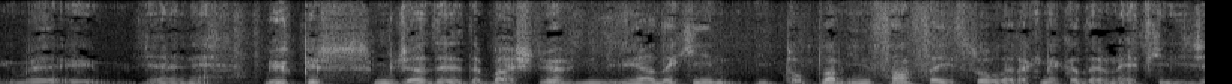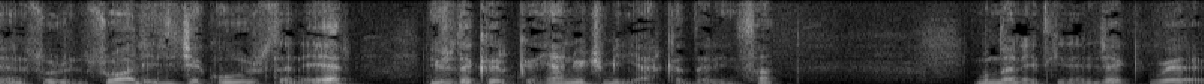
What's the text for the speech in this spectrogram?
Ve e, yani büyük bir mücadele de başlıyor. Dünyadaki toplam insan sayısı olarak ne kadarını etkileyeceğini sual edecek olursan eğer yüzde kırkı yani 3 milyar kadar insan bundan etkilenecek ve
